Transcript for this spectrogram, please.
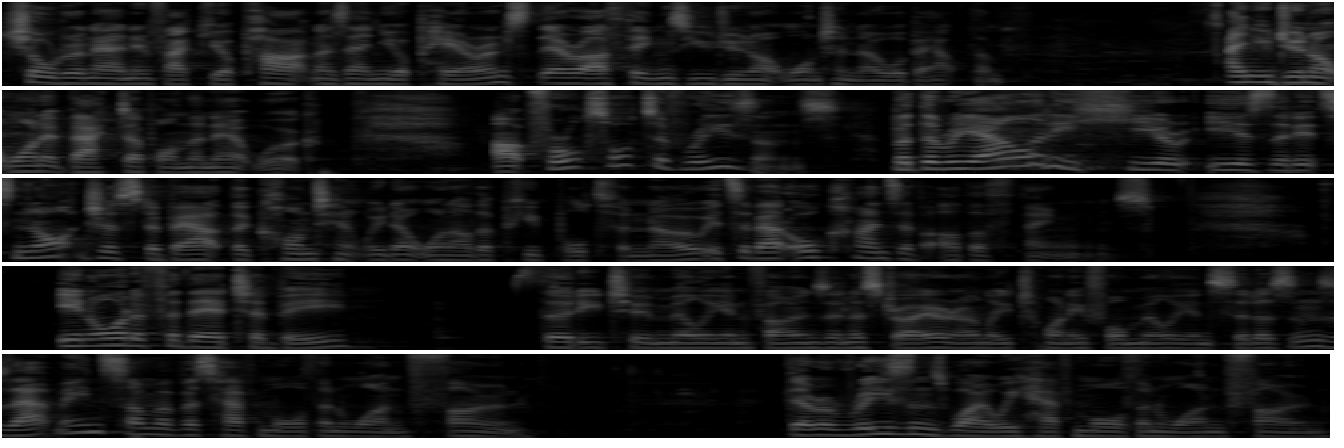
children and, in fact, your partners and your parents, there are things you do not want to know about them. And you do not want it backed up on the network uh, for all sorts of reasons. But the reality here is that it's not just about the content we don't want other people to know, it's about all kinds of other things. In order for there to be 32 million phones in Australia and only 24 million citizens, that means some of us have more than one phone. There are reasons why we have more than one phone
